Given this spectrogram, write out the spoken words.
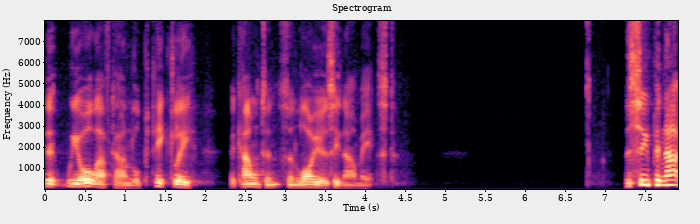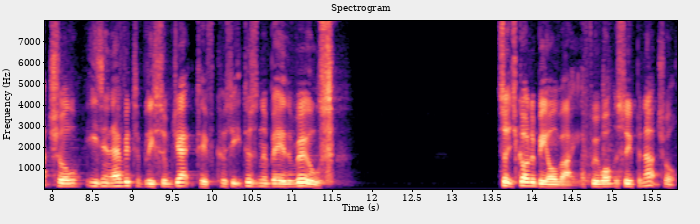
that we all have to handle, particularly accountants and lawyers in our midst. The supernatural is inevitably subjective because it doesn't obey the rules. So it's got to be all right if we want the supernatural.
